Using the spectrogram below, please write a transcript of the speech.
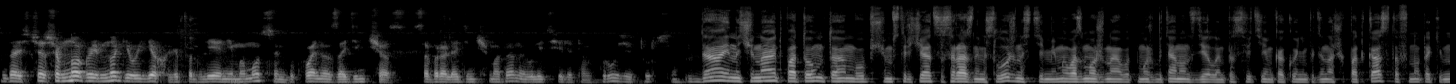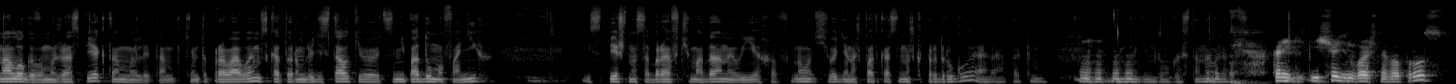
Да, сейчас же много и многие уехали под влиянием эмоций буквально за один час. Собрали один чемодан и улетели там в Грузию, Турцию. Да, и начинают потом там, в общем, встречаться с разными сложностями. Мы, возможно, вот, может быть, анонс сделаем, посвятим какой-нибудь из наших подкастов, ну, таким налоговым уже аспектом или там каким-то правовым, с которым люди сталкиваются, не подумав о них и спешно собрав чемоданы и уехав. Но сегодня наш подкаст немножко про другое, да, поэтому не будем долго останавливаться. Коллеги, еще один важный вопрос.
